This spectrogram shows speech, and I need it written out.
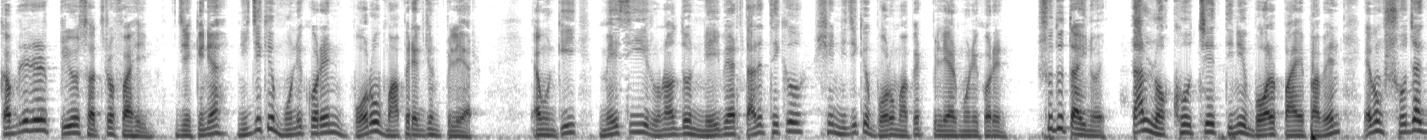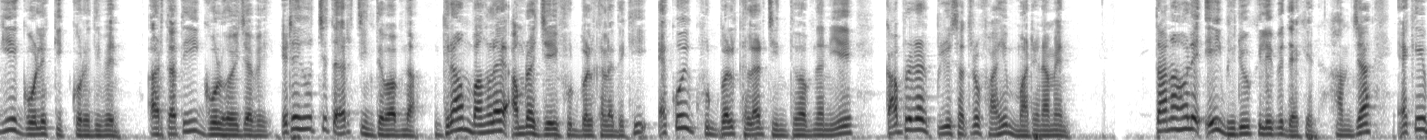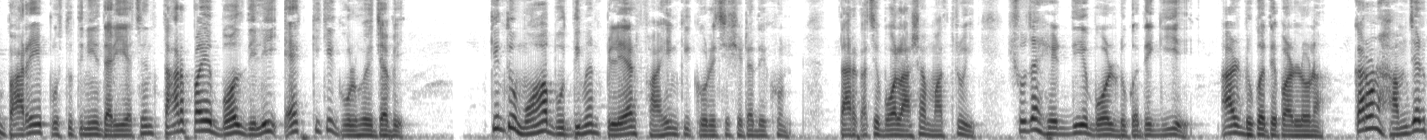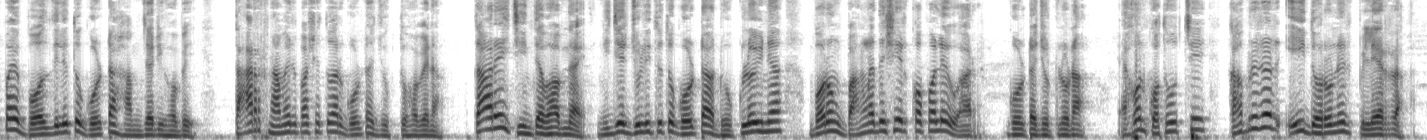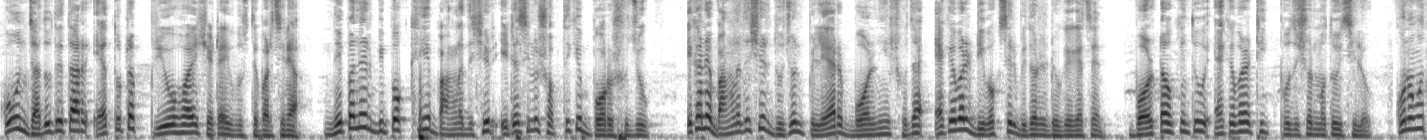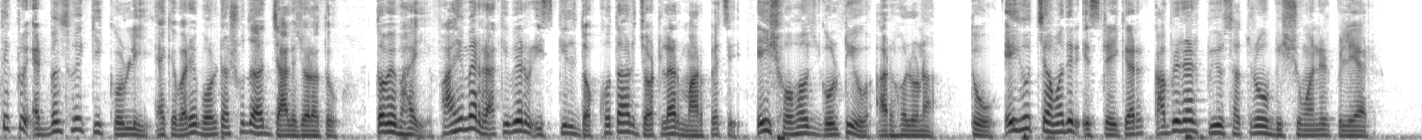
কাবরেরার প্রিয় ছাত্র ফাহিম, যে কিনা নিজেকে মনে করেন বড় মাপের একজন প্লেয়ার এমনকি মেসি, রোনালদো, নেইমার তাদের থেকেও সে নিজেকে বড় মাপের প্লেয়ার মনে করেন। শুধু তাই নয়, তার লক্ষ্য হচ্ছে তিনি বল পায়ে পাবেন এবং সোজা গিয়ে গোলে কিক করে দিবেন, আর তাতেই গোল হয়ে যাবে। এটাই হচ্ছে তার চিন্তাভাবনা। গ্রাম বাংলায় আমরা যেই ফুটবল খেলা দেখি, একই ফুটবল খেলার চিন্তাভাবনা নিয়ে কাবরেরার প্রিয় ছাত্র ফাহিম মাঠে নামেন। তা না হলে এই ভিডিও ক্লিপে দেখেন, হামজা একেবারে প্রস্তুতি নিয়ে দাঁড়িয়ে আছেন, তার পায়ে বল দিলেই এক কিকে গোল হয়ে যাবে। কিন্তু মহাবুদ্ধিমান প্লেয়ার ফাহিম কি করেছে সেটা দেখুন। তার কাছে বল আসা মাত্রই সোজা হেড দিয়ে বল ঢুকাতে গিয়ে আর ঢুকাতে পারল না। কারণ হামজার পায়ে বল দিলে তো গোলটা হামজারই হবে, তার নামের পাশে তো আর গোলটা যুক্ত হবে না। তার এই চিন্তা ভাবনায় নিজের জুলিতে তো গোলটা ঢুকলোই না, বরং বাংলাদেশের কপালেও আর গোলটা জুটলো না। এখন কথা হচ্ছে, কাবরেরার এই ধরনের প্লেয়াররা কোন জাদুতে তার এতটা প্রিয় হয় সেটাই বুঝতে পারছি না। নেপালের বিপক্ষে বাংলাদেশের এটা ছিল সবথেকে বড় সুযোগ। এখানে বাংলাদেশের দুজন প্লেয়ার বল নিয়ে সোজা একেবারে ডিবক্সের ভিতরে ঢুকে গেছেন। বলটাও কিন্তু একেবারে ঠিক পজিশন মতোই ছিল। কোনো মতে একটু অ্যাডভান্স হয়ে কিক করলেই একেবারে বলটা সোজা জালে জড়াতো। তবে ভাই, ফাহিমের রাকিবের স্কিল দক্ষতার জটলার মার পেছে এই সহজ গোলটিও আর হলো না। তো এই হচ্ছে আমাদের স্ট্রাইকার কাবরেরার প্রিয় ছাত্র বিশ্বমানের প্লেয়ার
